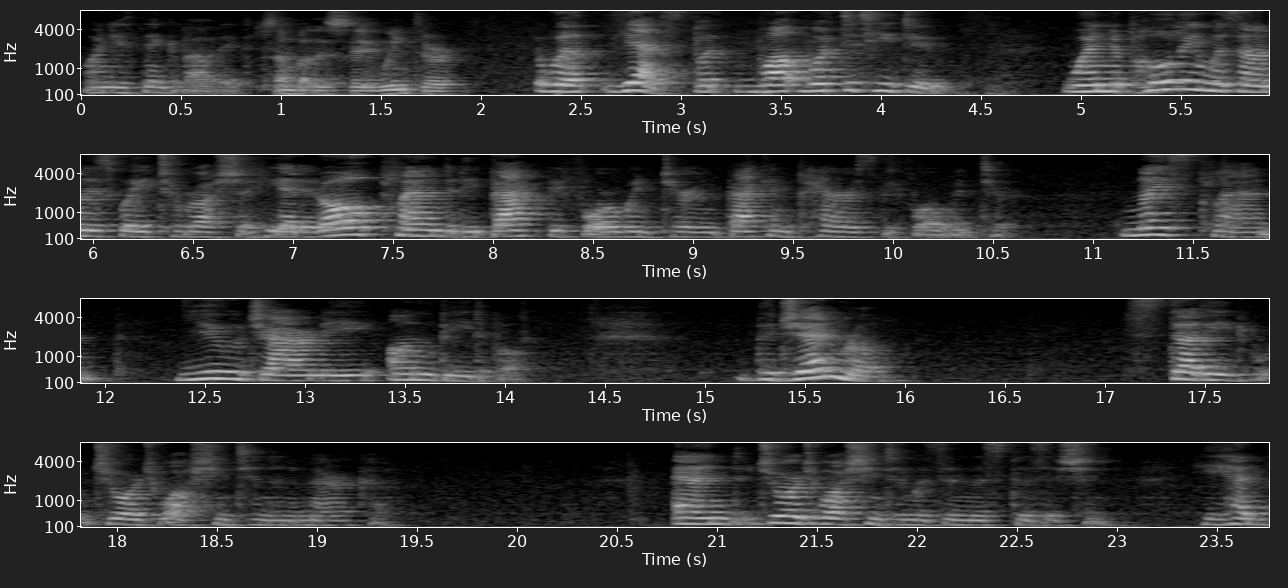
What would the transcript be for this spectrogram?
when you think about it. Somebody say winter. Well, yes, but what, what did he do? When Napoleon was on his way to Russia, he had it all planned to be back before winter and back in Paris before winter. Nice plan, huge army, unbeatable. The general studied George Washington in America. And George Washington was in this position. He had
